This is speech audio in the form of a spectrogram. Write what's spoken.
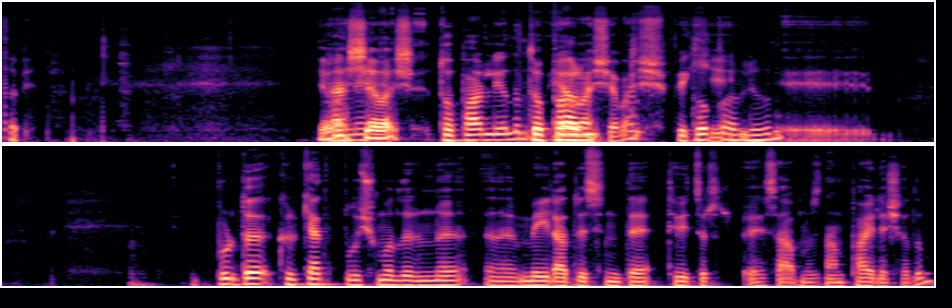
Tabii. Yavaş yani, yavaş. Toparlayalım. Topar, yavaş yavaş. Peki. Toparlayalım. E, burada Kırkent buluşmalarını e, mail adresinde Twitter hesabımızdan paylaşalım.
